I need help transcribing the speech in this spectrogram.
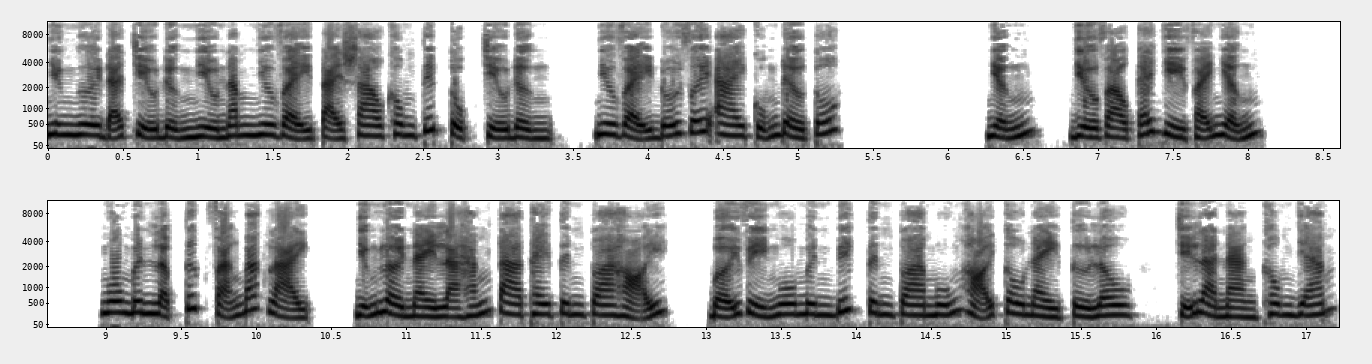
nhưng ngươi đã chịu đựng nhiều năm như vậy tại sao không tiếp tục chịu đựng, như vậy đối với ai cũng đều tốt. Nhẫn dựa vào cái gì phải nhẫn? Ngô minh lập tức phản bác lại, những lời này là hắn ta thay tinh toa hỏi, bởi vì ngô minh biết tinh toa muốn hỏi câu này từ lâu, chỉ là nàng không dám.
